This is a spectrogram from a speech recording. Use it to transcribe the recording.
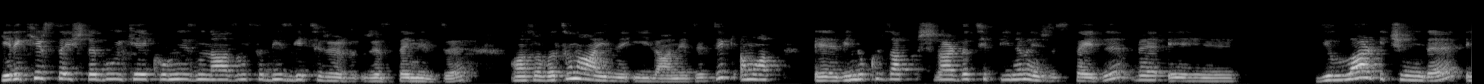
Gerekirse işte bu ülkeye komünizm lazımsa biz getiririz denildi. Ondan sonra vatan haini ilan edildik ama e, 1960'larda tip yine meclisteydi ve e, yıllar içinde e,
